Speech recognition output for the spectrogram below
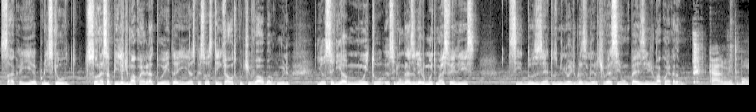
Saca? E é por isso que eu sou nessa pilha de maconha gratuita e as pessoas têm que autocultivar o bagulho. E eu seria muito, eu seria um brasileiro muito mais feliz se 200 milhões de brasileiros tivessem um pezinho de maconha cada um. Cara, muito bom.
